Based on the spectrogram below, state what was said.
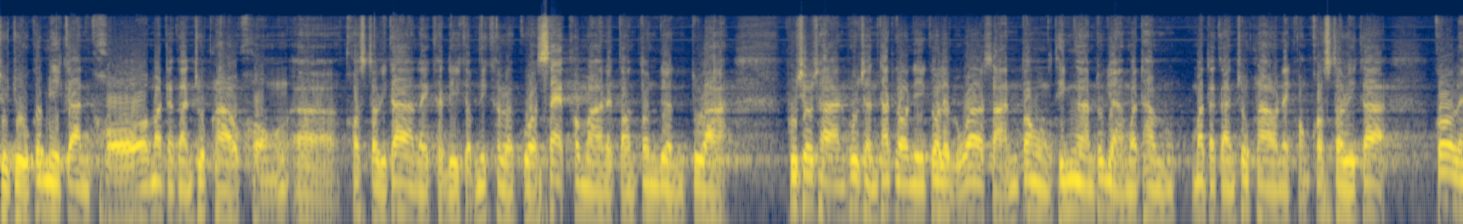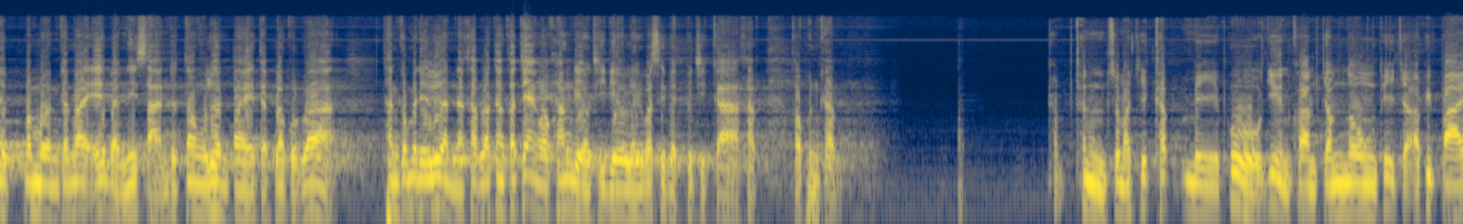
จู่ๆก็มีการขอมาตรการชั่วคราวของคอสตาริกาในคดีกับนิคารากัวแทรกเข้ามาในตอนต้นเดือนตุลา ผู้เชี่ยวชาญผู้ชันทัดกรณีก็เลยบอกว่าศาลต้องทิ้งงานทุกอย่างมาทำมาตรการชั่วคราวในของคอสตาริกาก็เลยประเมินกันว่าเอ๊ะแบบนี้ศาลจะต้องเลื่อนไป แต่ปรากฏว่าท่านก็ไม่ได้เลื่อนนะครับ แล้วท่านก็แจ้งเราครั้งเดียวทีเดียวเลยว่า11พฤศจิกาครับขอบคุณครับ ครับท่านสมาชิกครับมีผู้ยื่นความจำนงที่จะอภิปราย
